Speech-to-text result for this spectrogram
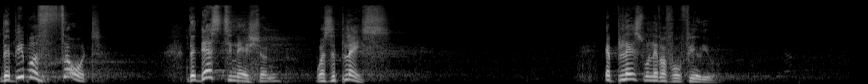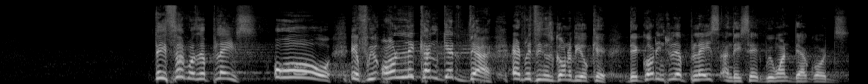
The people thought the destination was a place. A place will never fulfill you. They thought was a place. Oh, if we only can get there, everything is going to be okay. They got into the place and they said, We want their gods.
